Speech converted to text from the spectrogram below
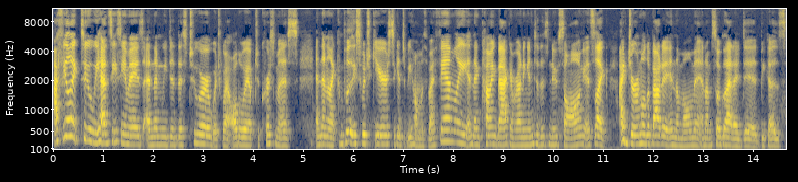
I feel like too, we had CCMAs and then we did this tour which went all the way up to Christmas and then like completely switched gears to get to be home with my family and then coming back and running into this new song. It's like I journaled about it in the moment and I'm so glad I did because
